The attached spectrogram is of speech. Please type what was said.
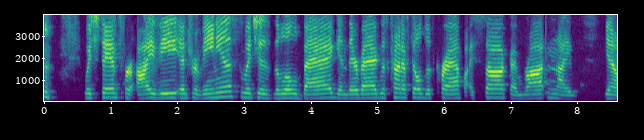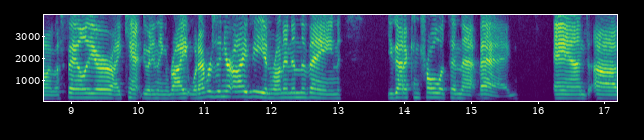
which stands for IV intravenous, which is the little bag, and their bag was kind of filled with crap. I suck. I'm rotten. I, you know, I'm a failure. I can't do anything right. Whatever's in your IV and running in the vein, you got to control what's in that bag. And uh,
